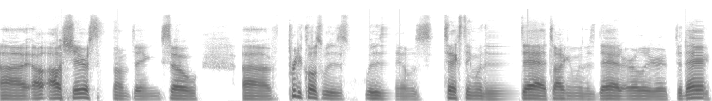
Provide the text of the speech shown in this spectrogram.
Uh, I'll, I'll, share something. So, uh, pretty close with his with his, I was texting with his dad, talking with his dad earlier today,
